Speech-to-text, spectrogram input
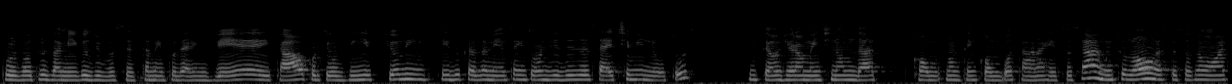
para os outros amigos de vocês também puderem ver e tal, porque eu vi o filme em si do casamento é em torno de 17 minutos. Então, geralmente não dá como, não tem como botar na rede social, é muito longo, as pessoas não olham.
